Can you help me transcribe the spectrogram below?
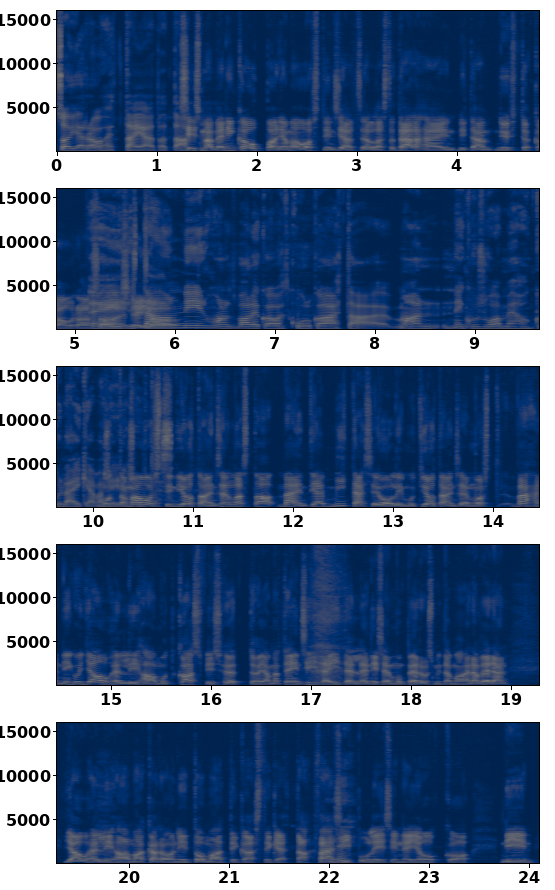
soijarouhetta ja tota... Siis mä menin kauppaan ja mä ostin sieltä sellaista, täällähän ei mitään nyhtökauraa saa. ei, et siis ei täällä oo- on niin huonot valikoivat, kuulkaa, että mä oon niinku Suomeen on kyllä ikävä Mutta mä suhteessa. ostin jotain sellaista, mä en tiedä mitä se oli, mutta jotain semmoista vähän niin kuin jauhelihaa, mutta kasvishöttöä. Ja mä tein siitä itselleni sen mun perus, mitä mä aina vedän jauhelihaa, makaronia, tomaattikastiketta, vähän Niin. sipulia sinne joukkoon. Niin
